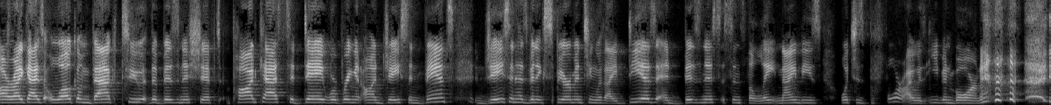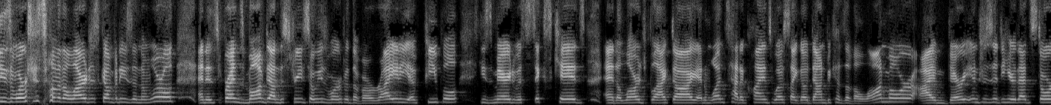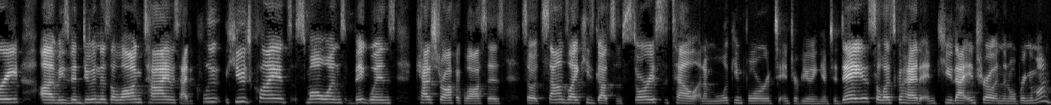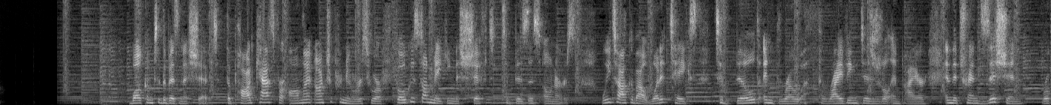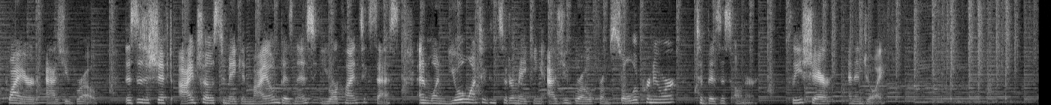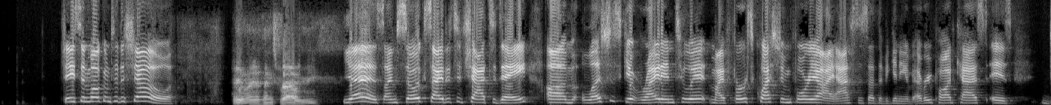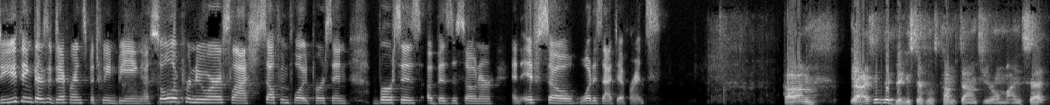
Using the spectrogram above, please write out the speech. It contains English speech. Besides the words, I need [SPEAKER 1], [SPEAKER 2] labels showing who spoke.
[SPEAKER 1] All right, guys, welcome back to the Business Shift podcast. Today, we're bringing on Jason Vance. Jason has been experimenting with ideas and business since the late 90s which is before I was even born. he's worked with some of the largest companies in the world and his friend's mom down the street. So he's worked with a variety of people. He's married with six kids and a large black dog, and once had a client's website go down because of a lawnmower. I'm very interested to hear that story. Um, he's been doing this a long time, he's had cl- huge clients, small ones, big wins, catastrophic losses. So it sounds like he's got some stories to tell, and I'm looking forward to interviewing him today. So let's go ahead and cue that intro intro and then we'll bring him on.
[SPEAKER 2] Welcome to The Business Shift, the podcast for online entrepreneurs who are focused on making the shift to business owners. We talk about what it takes to build and grow a thriving digital empire and the transition required as you grow. This is a shift I chose to make in my own business, Your Client Success, and one you'll want to consider making as you grow from solopreneur to business owner. Please share and enjoy.
[SPEAKER 1] Jason, welcome to the show.
[SPEAKER 3] Hey, Lana, thanks for having me.
[SPEAKER 1] Yes, I'm so excited to chat today. Um, let's just get right into it. My first question for you, I ask this at the beginning of every podcast, is do you think there's a difference between being a solopreneur slash self-employed person versus a business owner? And if so, what is that difference?
[SPEAKER 3] Um, yeah, I think the biggest difference comes down to your own mindset.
